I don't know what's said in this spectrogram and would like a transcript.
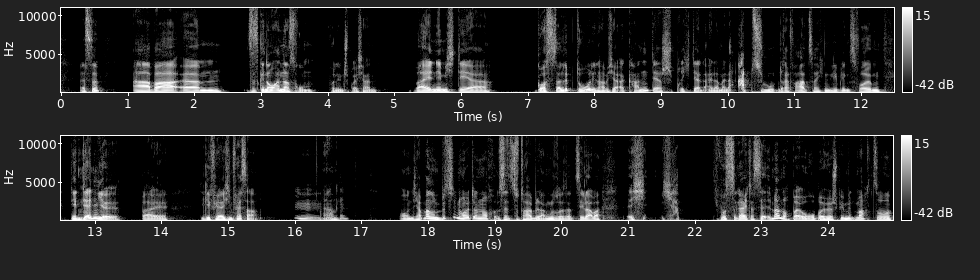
Weißt du? Aber ähm, es ist genau andersrum von den Sprechern. Weil nämlich der Gosta Lipto, den habe ich ja erkannt, der spricht ja in einer meiner absoluten drei Fahrzeichen Lieblingsfolgen den Daniel bei Die gefährlichen Fässer. Mhm, Ja. okay. Und ich habe mal so ein bisschen heute noch, ist jetzt total belanglos, was ich erzähle, aber ich, ich hab, ich wusste gar nicht, dass der immer noch bei Europa Hörspiel mitmacht. So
